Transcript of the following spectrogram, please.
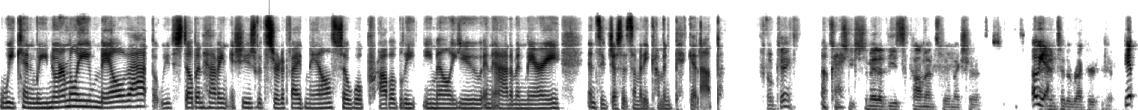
we can, we normally mail that, but we've still been having issues with certified mail, so we'll probably email you and Adam and Mary and suggest that somebody come and pick it up. Okay. Okay. since You submitted these comments, we'll make sure. it's Oh, yeah, Into the record. Yep.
